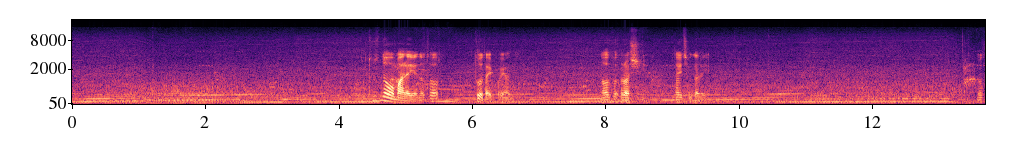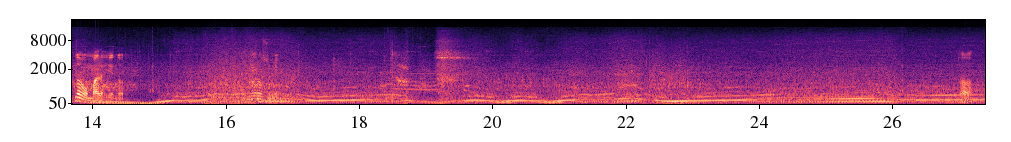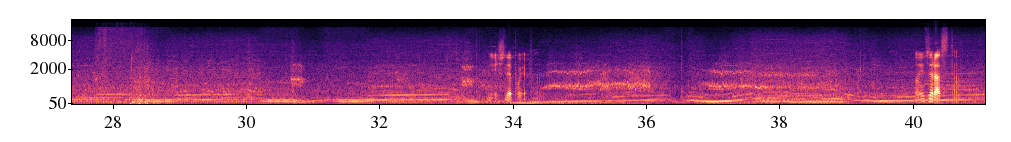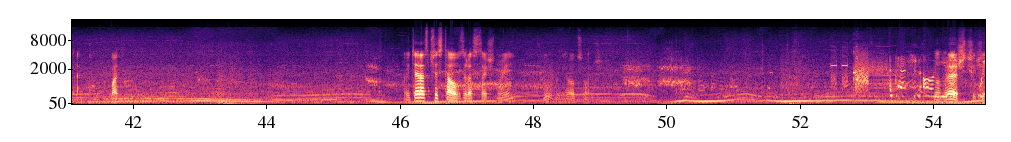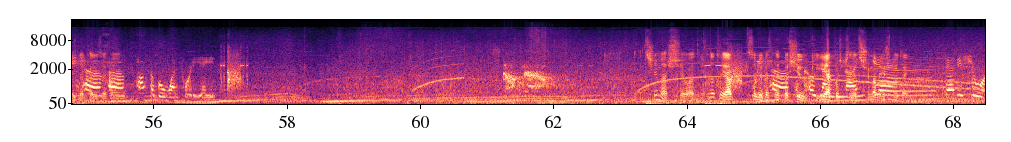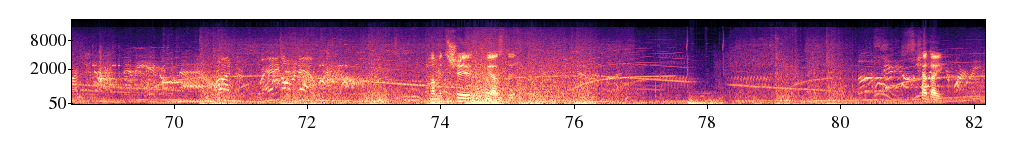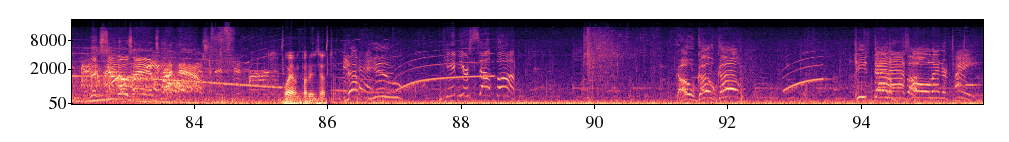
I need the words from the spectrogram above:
No tu znowu maleje, no to tutaj pojadę. No rośnie. No i co dalej? No znowu maleje, no. Nie rozumiem. Źle pojechałem. No i wzrasta. Tak, ładnie. No i teraz przestało wzrastać. No i kurde, o co chodzi? No wreszcie się have zlokalizowałem. possible 148. Trzymasz się ładnie. No to ja sobie We wezmę posiłki i jakoś się 99 zatrzymam już tutaj. Mamy trzy pojazdy. Siadaj. Łajam paralizator. Go, go, go. Keep that asshole entertained.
